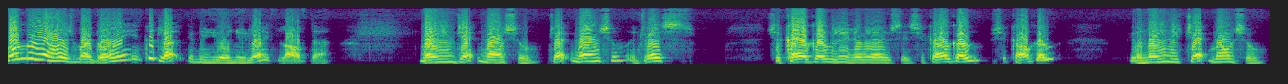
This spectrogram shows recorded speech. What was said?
Chuckle. Bon voyage, my boy, and good luck in your new life. Laughter. Name Jack Marshall. Jack Marshall. Address Chicago, Illinois. Chicago? Chicago? Your name is Jack Marshall.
